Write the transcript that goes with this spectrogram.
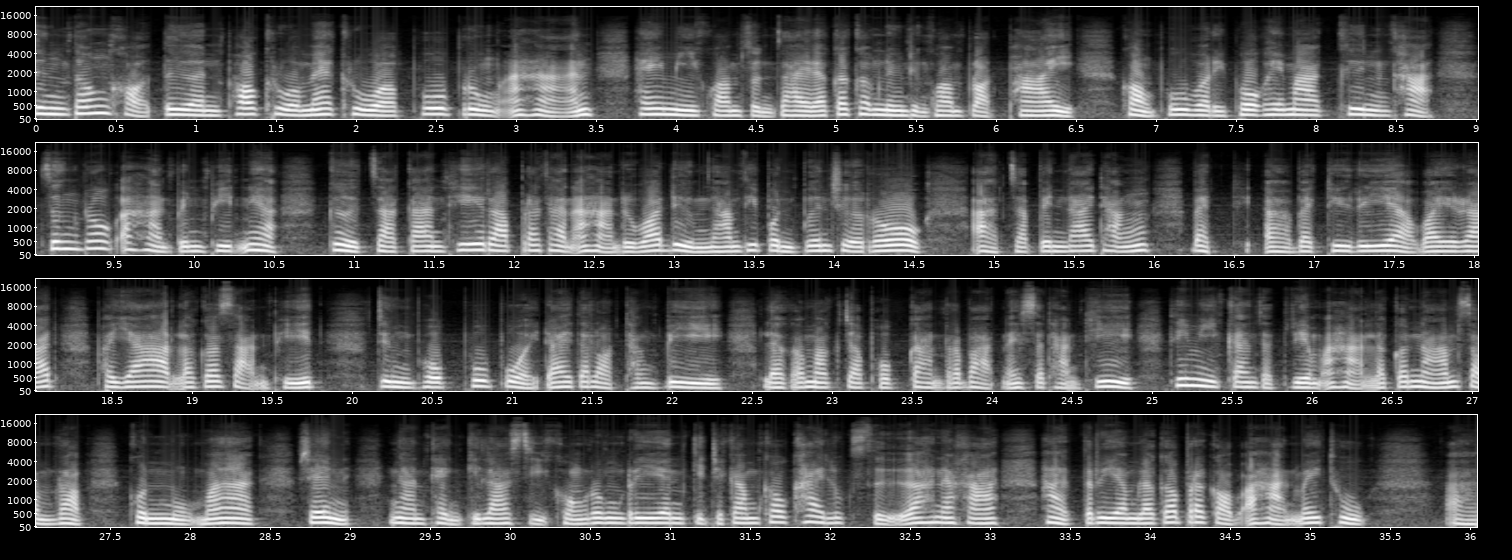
จึงต้องขอเตือนพ่อครัวแม่ครัวผู้ปรุงอาหาร ให้มีความสนใจแล้วก็คำนึงถึงความปลอดภัยของผู้บริโภคให้มากขึ้นค่ะ ซึ่งโรคอาหารเป็นพิษเนี่ยเกิดจากการที่รับประทานอาหารหรือว่าดื่มน้ำที่ปนเปื้อนเชื้อโรค อาจจะเป็นได้ทั้งแบคเอ่อแบคทีเรีย ไวรัส พยาธิแล้วก็สารพิษ จึงพบผู้ป่วยได้ตลอดทั้งปี แล้วก็มักจะพบการระบาดในสถานที่ที่มีการจัดเตรียมอาหารแล้วก็น้ำสำหรับคนหมู่มาก เช่น งานแข่งกีฬาสีของโรงเรียน กิจกรรมเข้าค่ายลูกเสือนะคะ หากเตรียมแล้วก็ประกอบอาหารไม่ถูก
